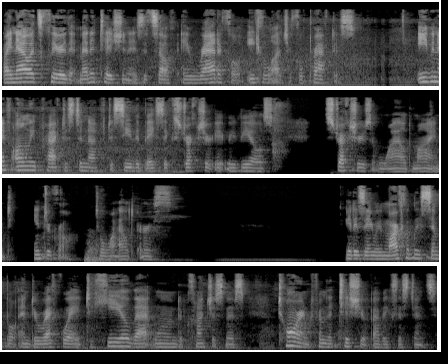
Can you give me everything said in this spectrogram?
By now, it's clear that meditation is itself a radical ecological practice even if only practiced enough to see the basic structure it reveals structures of wild mind, integral to wild earth. It is a remarkably simple and direct way to heal that wound of consciousness torn from the tissue of existence.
